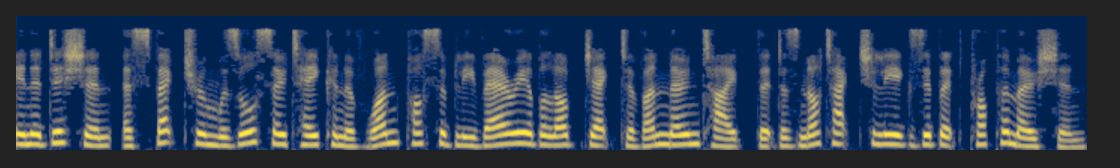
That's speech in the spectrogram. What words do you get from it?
In addition, a spectrum was also taken of one possibly variable object of unknown type that does not actually exhibit proper motion.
